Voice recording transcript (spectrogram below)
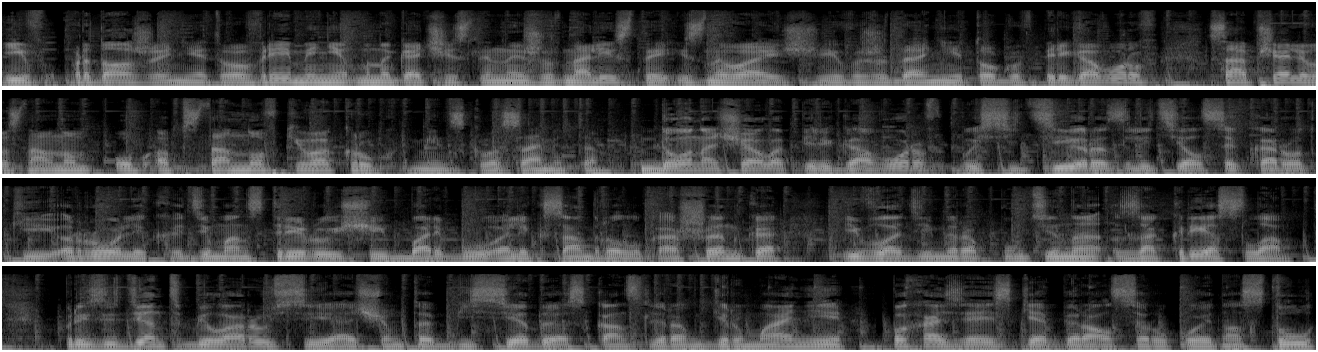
И в продолжении этого времени многочисленные журналисты, изнывающие в ожидании итогов переговоров, сообщали в основном об обстановке вокруг Минского саммита. До начала переговоров по сети разлетелся короткий ролик, демонстрирующий борьбу Александра Лукашенко и Владимира Путина Путина за кресло. Президент Белоруссии, о чем-то беседуя с канцлером Германии, по-хозяйски опирался рукой на стул,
